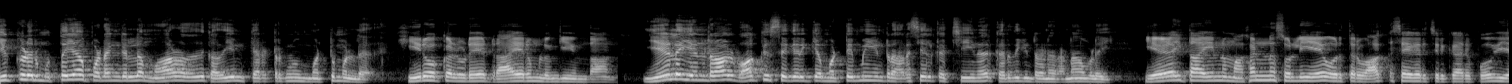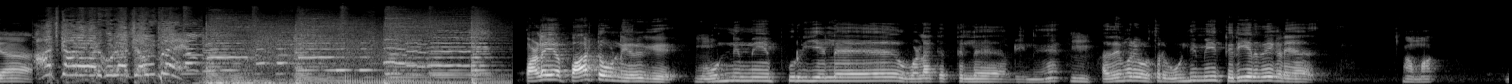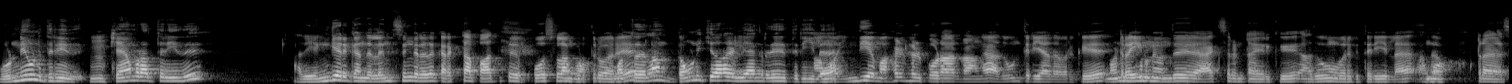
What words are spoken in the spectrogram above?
இயக்குனர் முத்தையா படங்கள்ல மாறாதது கதையும் கேரக்டர்களும் மட்டுமல்ல. ஹீரோக்களுடைய டிராயரும் லுங்கியும் தான். ஏழை என்றால் வாக்கு சேகரிக்க மட்டுமே என்ற அரசியல் கட்சியினர் கருதுகின்றனர் அண்ணாமலை. ஏழை தாயின் மகன்னு சொல்லியே ஒருத்தர் வாக்கு சேகரிச்சிருக்காரு போவியா? பழைய பாட்டு ஒண்ணு இருக்கு. ஒண்ணுமே புரியல உலகத்துல அப்படின்னு. அதே மாதிரி ஒருத்தருக்கு ஒண்ணுமே தெரியறதே கிடையாது. ஆமா. ஒண்ணே ஒண்ணு தெரியுது. கேமரா தெரியுது. அது எங்க இருக்கு அந்த லென்ஸுங்கிறத கரெக்டா பார்த்து போஸ்ட்லாம் கொடுத்துருவாரு. மத்ததெல்லாம் கவனிக்கிறாரா இல்லையாங்கிறதே தெரியல. இந்திய மகள்கள் போராடுறாங்க அதுவும் தெரியாது அவருக்கு. ட்ரெயின் வந்து ஆக்சிடென்ட் ஆயிருக்கு அதுவும் அவருக்கு தெரியல. அந்த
